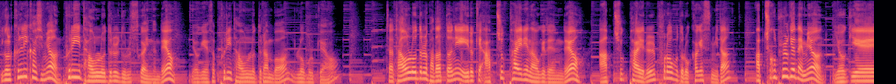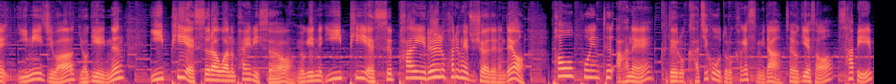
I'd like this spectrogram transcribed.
이걸 클릭하시면 free download를 누를 수가 있는데요. 여기에서 free download를 한번 눌러볼게요. 자 다운로드를 받았더니 이렇게 압축 파일이 나오게 되는데요. 압축 파일을 풀어보도록 하겠습니다. 압축을 풀게 되면 여기에 이미지와 여기에 있는 EPS라고 하는 파일이 있어요. 여기 있는 EPS 파일을 활용해 주셔야 되는데요 파워포인트 안에 그대로 가지고 오도록 하겠습니다. 자 여기에서 삽입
